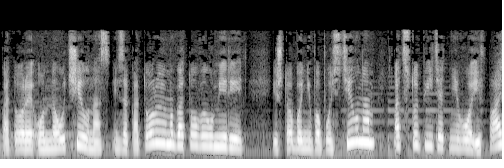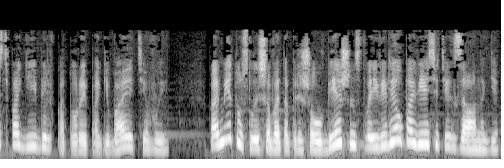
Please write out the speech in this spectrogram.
которой Он научил нас и за которую мы готовы умереть, и чтобы не попустил нам отступить от Него и впасть в погибель, в которой погибаете вы». Комет, услышав это, пришел в бешенство и велел повесить их за ноги,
